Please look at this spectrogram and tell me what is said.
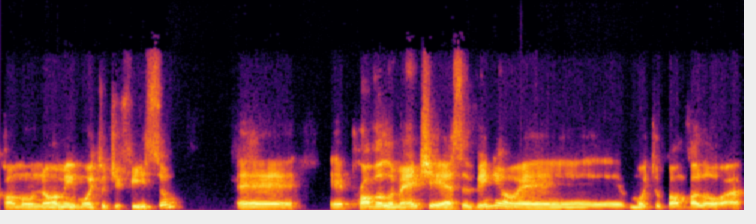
como um nome muito difícil, é, é, provavelmente esse vinho é muito bom valor.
